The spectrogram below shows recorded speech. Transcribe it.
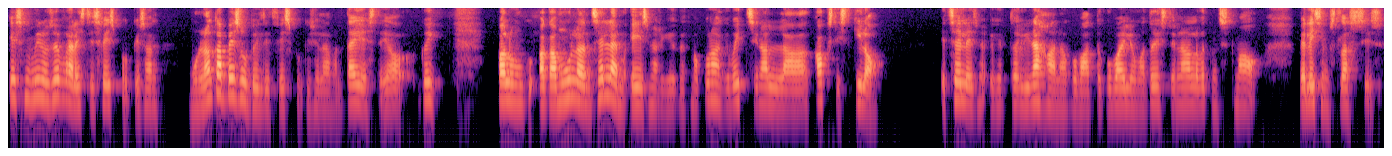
kes minu sõbralistis Facebookis on, mul on ka pesupildid Facebookis üleval, täiesti ja kõik. palun, aga mul on selle eesmärgiga, et ma kunagi võtsin alla kaksteist kilo. et selle eesmärgiga, et oli näha nagu vaata, kui palju ma tõesti olen alla võtnud, sest ma peale esimest last siis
